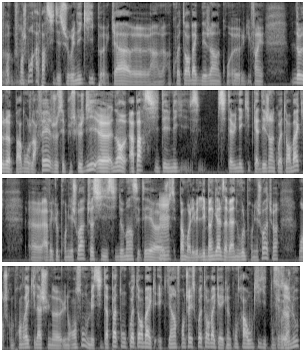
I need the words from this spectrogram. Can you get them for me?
Fran- Franchement, à part si t'es sur une équipe qui a un, un quarterback déjà, enfin, pardon, je la refais, je sais plus ce que je dis. Non, à part si t'es une équipe, si, si t'as une équipe qui a déjà un quarterback euh, avec le premier choix, tu vois, si, si demain c'était, euh, Mhm. je sais pas moi, les, les Bengals avaient à nouveau le premier choix, tu vois, bon, je comprendrais qu'ils lâchent une, une rançon, mais si t'as pas ton quarterback et qu'il y a un franchise quarterback avec un contrat rookie qui te tombe sur ça. les genoux.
